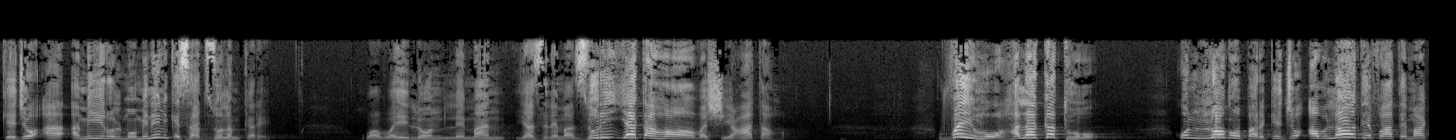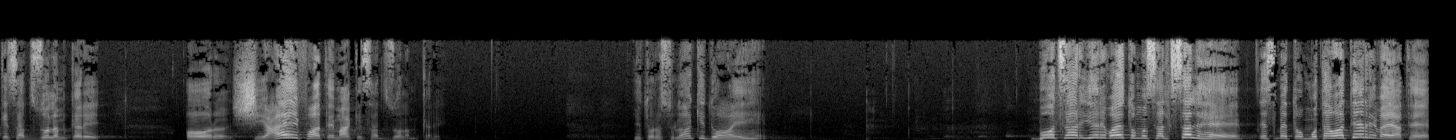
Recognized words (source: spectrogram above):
کہ جو امیر المومنین کے ساتھ ظلم کرے۔ وَوَيْلٌ لِمَنْ يَظْلِمَ ذُرِيَّتَهَا وَشِعَاتَهَا وہی ہو، ہلاکت ہو ان لوگوں پر کہ جو اولاد فاطمہ کے ساتھ ظلم کرے اور شیعہ فاطمہ کے ساتھ ظلم کرے۔ یہ تو رسول اللہ کی دعائیں ہیں۔ بہت ساری یہ روایت تو مسلسل ہے۔ اس میں تو متواتر روایت ہے۔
